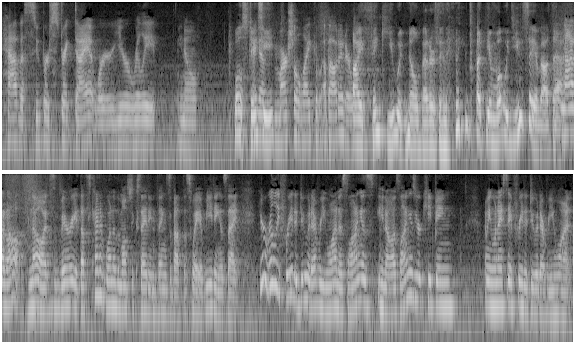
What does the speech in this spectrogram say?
have a super strict diet where you're really, you know, well, Stacy, kind of Marshall like about it, or what? I think you would know better than anybody. And what would you say about that? Not at all. No, it's very. That's kind of one of the most exciting things about this way of eating is that you're really free to do whatever you want as long as you know as long as you're keeping I mean, when I say free to do whatever you want,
